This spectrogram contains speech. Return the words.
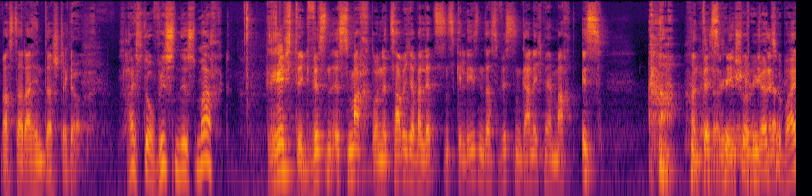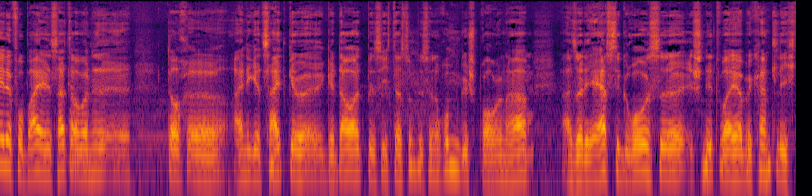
was da dahinter steckt. Ja, das heißt doch, Wissen ist Macht. Richtig, Wissen ist Macht. Und jetzt habe ich aber letztens gelesen, dass Wissen gar nicht mehr Macht ist. Und deswegen ja, das ist schon eine ganze Weile vorbei. Es hat aber eine, äh, doch äh, einige Zeit ge gedauert, bis ich das so ein bisschen rumgesprochen habe. Also der erste große Schnitt war ja bekanntlich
